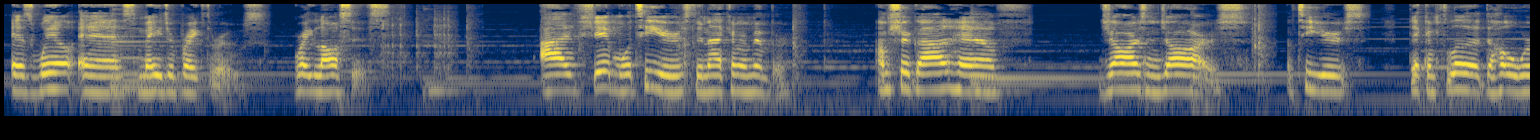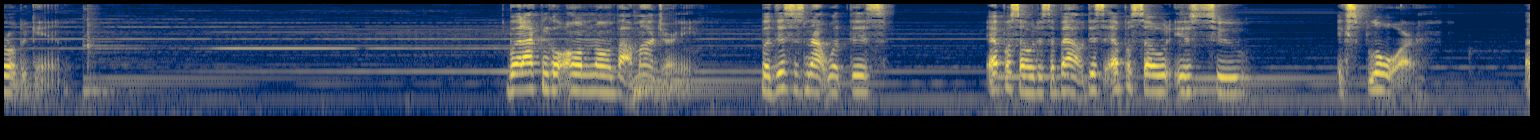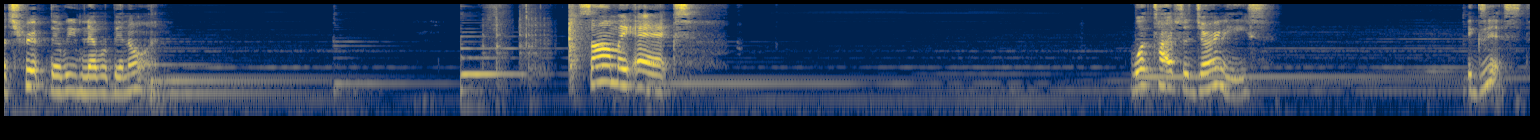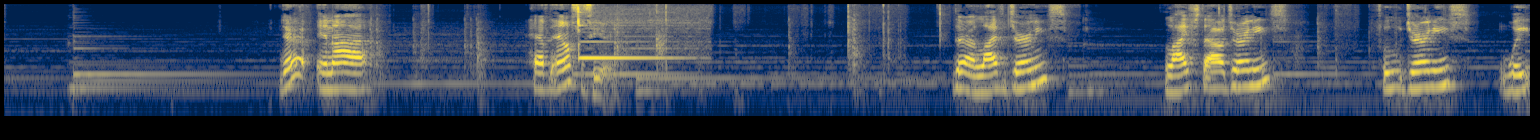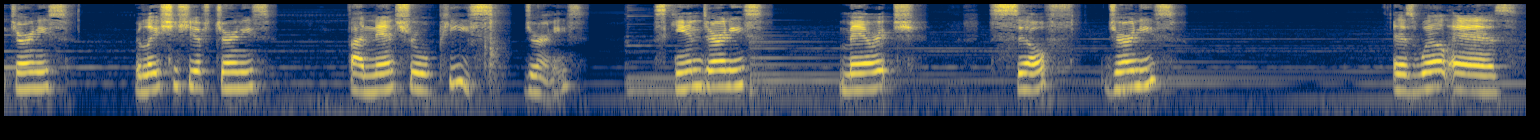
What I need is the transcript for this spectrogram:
as well as major breakthroughs, great losses. I've shed more tears than I can remember. I'm sure God have jars and jars of tears that can flood the whole world again. But I can go on and on about my journey. But this is not what this episode is about. This episode is to explore a trip that we've never been on. Some may ask, what types of journeys exist? Yeah, and I have the answers here. There are life journeys, lifestyle journeys, food journeys, weight journeys, relationships journeys, financial peace journeys, skin journeys, marriage, self journeys, as well as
